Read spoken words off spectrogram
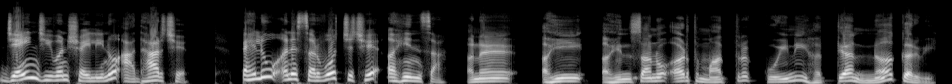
જૈન જીવનશૈલીનો આધાર છે. પહેલું અને સર્વોચ્ચ છે અહિંસા. અને અહીં અહિંસાનો અર્થ માત્ર કોઈની હત્યા ન કરવી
